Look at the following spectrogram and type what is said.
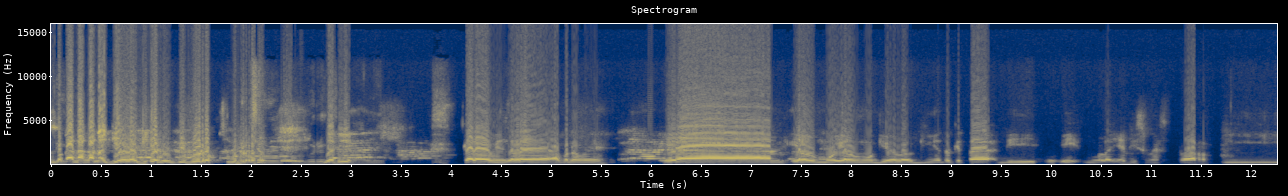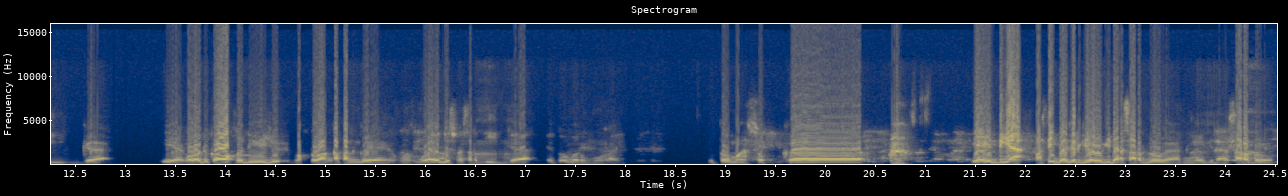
untuk anak-anak geologi ya mimpi buruk sebenarnya Jadi, kalau misalnya apa namanya yang ilmu-ilmu geologinya tuh kita di UI mulainya di semester 3 Iya, kalau di kalau waktu di waktu angkatan gue ya, mulainya di semester Aha. 3 itu baru mulai. Itu masuk ke ya intinya pasti belajar geologi dasar dulu kan, geologi dasar tuh.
